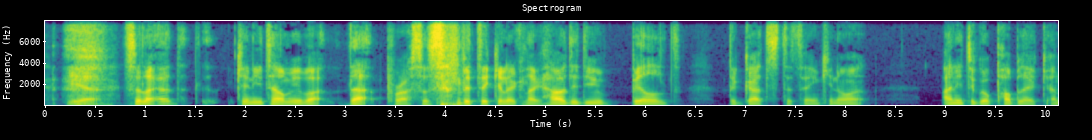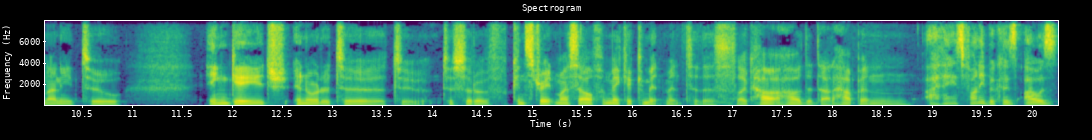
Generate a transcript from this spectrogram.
yeah. So like, uh, can you tell me about that process in particular? Like, how did you build the guts to think, you know what, I need to go public and I need to engage in order to to to sort of constrain myself and make a commitment to this? Like, how how did that happen? I think it's funny because I was,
